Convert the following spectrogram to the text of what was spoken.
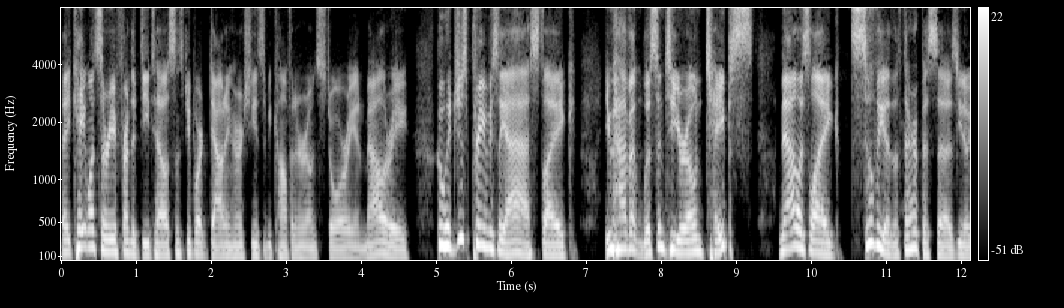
like, Kate wants to reaffirm the details since people are doubting her and she needs to be confident in her own story. And Mallory, who had just previously asked, like, you haven't listened to your own tapes? Now is like, Sylvia, the therapist says, you know,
